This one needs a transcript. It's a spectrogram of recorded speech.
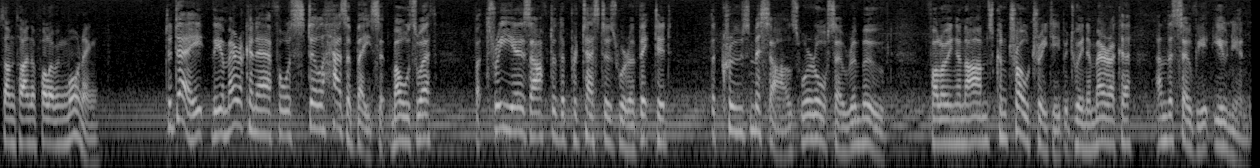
sometime the following morning. Today, the American Air Force still has a base at Molesworth, but three years after the protesters were evicted, the cruise missiles were also removed, following an arms control treaty between America and the Soviet Union.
